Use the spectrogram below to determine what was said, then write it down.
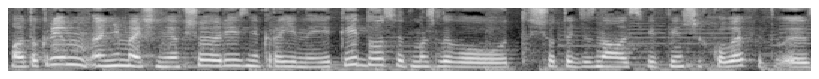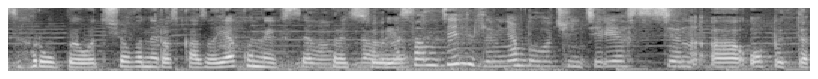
А От окрім е, Німеччини, якщо різні країни, який досвід, можливо, от, що ти дізналась від інших колег від, е, з групи? От що вони розказували, як у них все Да, працює? да. На самом деле для меня был очень интересен э, опыт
